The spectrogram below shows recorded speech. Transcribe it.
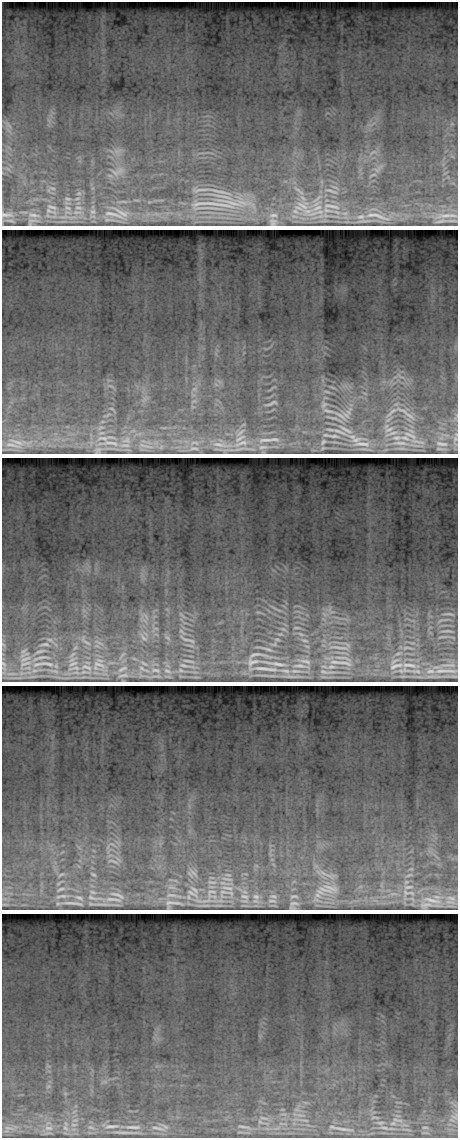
এই সুলতান মামার কাছে ফুচকা অর্ডার দিলেই মিলবে। ঘরে বসেই বৃষ্টির মধ্যে যারা এই ভাইরাল সুলতান মামার মজাদার ফুচকা খেতে চান অনলাইনে আপনারা অর্ডার দিবেন, সঙ্গে সঙ্গে সুলতান মামা আপনাদেরকে ফুচকা পাঠিয়ে দেবে। দেখতে পাচ্ছেন, এই মুহূর্তে সুলতান মামার সেই ভাইরাল ফুচকা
